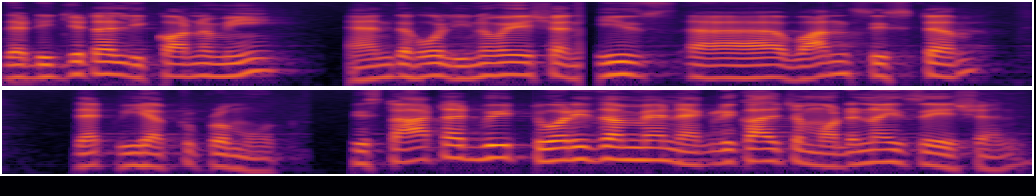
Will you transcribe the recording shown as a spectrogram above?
the digital economy and the whole innovation is uh, one system that we have to promote. We started with tourism and agriculture modernization.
